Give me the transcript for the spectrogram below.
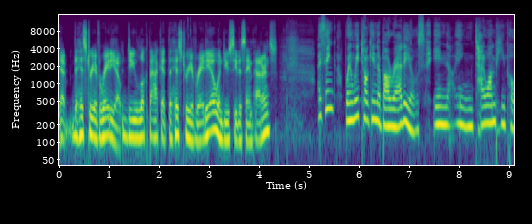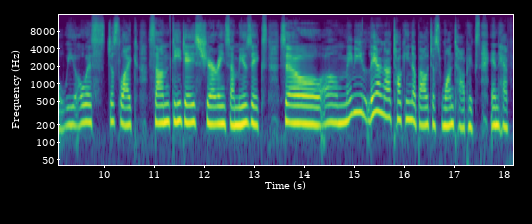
at the history of radio. Do you look back at the history of radio and do you see the same patterns? I think when we're talking about radios in in Taiwan people, we always just like some DJs sharing some musics. So um, maybe they are not talking about just one topics and have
